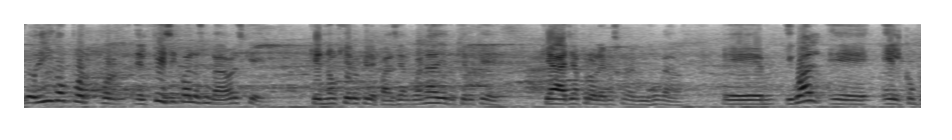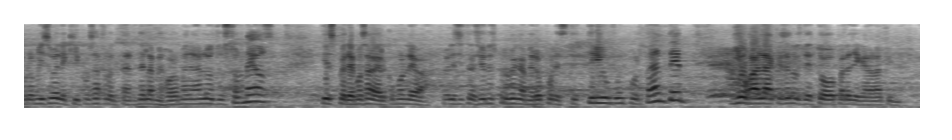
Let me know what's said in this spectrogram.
lo digo por, por el físico de los jugadores que, que no quiero que le pase algo a nadie, no quiero que, que haya problemas con algún jugador. Eh, igual, eh, el compromiso del equipo es afrontar de la mejor manera los dos torneos y esperemos a ver cómo le va. Felicitaciones, profe Gamero, por este triunfo importante y ojalá que se nos dé todo para llegar a la final.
